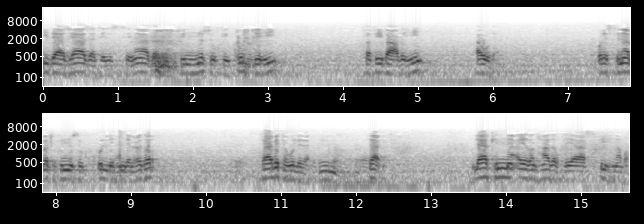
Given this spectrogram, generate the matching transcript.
إذا جازت الاستنابة في النسك كله ففي بعضه أولى. والاستنابة في النسك كله عند العذر ثابتة ولا لا؟ نعم. ثابتة. لكن أيضا هذا القياس فيه نظر.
